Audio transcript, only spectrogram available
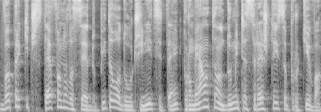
Въпреки, че Стефанова се е допитала до учениците, промяната на думите среща и съпротива.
